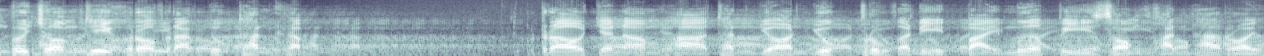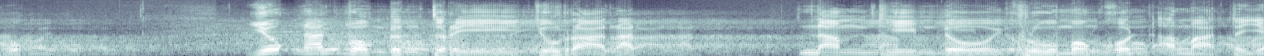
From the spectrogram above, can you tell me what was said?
านผู้ชมที่เคารพรักทุกท่านครับ เราจะนำพาท่านย้อนยุคปลุกอดีตไปเมื่อปี 2506 ยุคนั้นวงดนตรีจุฬารัตน์นำทีมโดยครูมงคลอมาตย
